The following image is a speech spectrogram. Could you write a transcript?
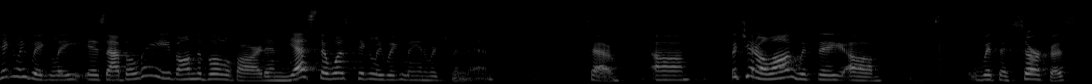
Piggly Wiggly, is, I believe, on the boulevard. And yes, there was Piggly Wiggly in Richmond then. So, um, but you know, along with the um, with the circus,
